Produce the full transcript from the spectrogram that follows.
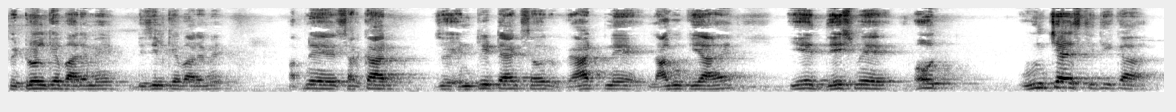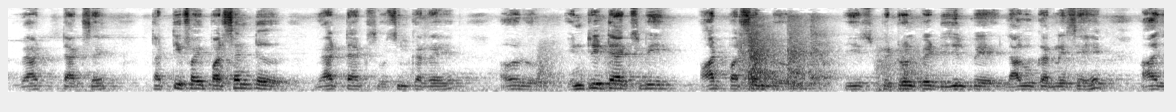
पेट्रोल के बारे में, डीजल के बारे में अपने सरकार जो एंट्री टैक्स और वैट ने लागू किया है, ये देश में बहुत ऊँचा स्थिति का वैट टैक्स है। 35 परसेंट वैट टैक्स वसूल कर रहे हैं और एंट्री टैक्स भी 8 परसेंट इस पेट्रोल पे डीजल पे लागू करने से है। आज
